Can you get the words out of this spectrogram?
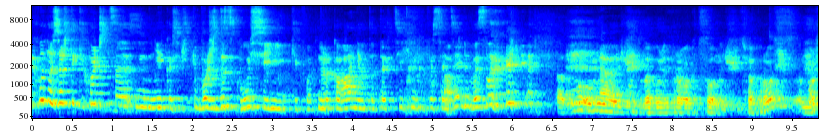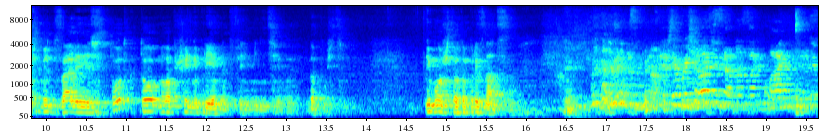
Криху, ну все ж таки хочеться ніякої все ж таки більш дискусій, ніяких от міркувань, от так тихенько посидели, выслушали. А, Ну, у меня еще тогда будет провокационный чуть вопрос. Может быть, в зале есть тот, кто ну, вообще не приемлет феминитивы, допустим. И может в этом признаться. Я почала тебя на закладе.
